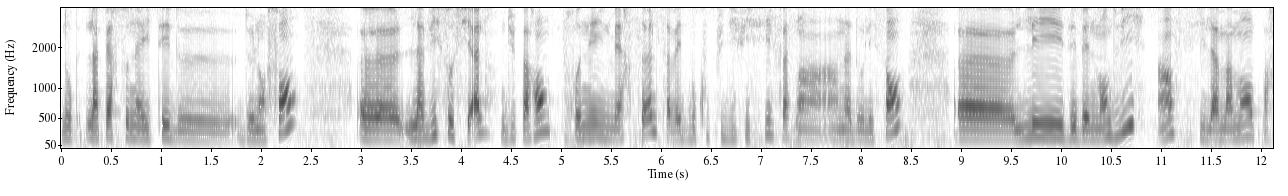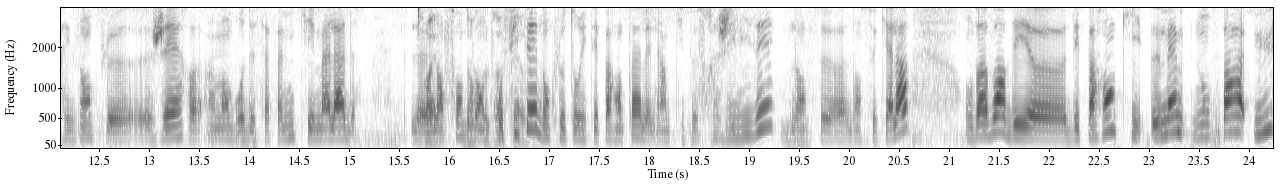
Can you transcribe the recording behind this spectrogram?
Donc, la personnalité de, de l'enfant. La vie sociale du parent. Prenez une mère seule, ça va être beaucoup plus difficile face à un, adolescent. les événements de vie, hein. si la maman, par exemple, gère un membre de sa famille qui est malade, l'enfant peut en profiter. donc l'autorité parentale, elle est un petit peu fragilisée mhm. dans ce, dans ce cas-là. On va avoir des, euh, des parents qui eux-mêmes n'ont pas eu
